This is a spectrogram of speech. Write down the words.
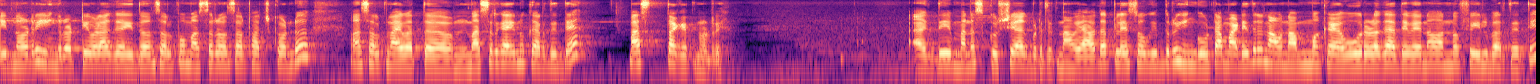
ಇದು ನೋಡ್ರಿ, ಹಿಂಗೆ ರೊಟ್ಟಿ ಒಳಗೆ ಇದೊಂದು ಸ್ವಲ್ಪ ಮೊಸರು ಒಂದು ಸ್ವಲ್ಪ ಹಚ್ಕೊಂಡು, ಒಂದು ಸ್ವಲ್ಪ ನಾ ಇವತ್ತು ಮೊಸರುಗಾಯಿನೂ ಕರೆದಿದ್ದೆ. ಮಸ್ತ್ ಆಗೈತೆ ನೋಡ್ರಿ. ಅಗದಿ ಮನಸ್ಸು ಖುಷಿ ಆಗಿಬಿಡ್ತೈತಿ. ನಾವು ಯಾವುದೇ ಪ್ಲೇಸ್ ಹೋಗಿದ್ರು ಹಿಂಗೆ ಊಟ ಮಾಡಿದ್ರೆ ನಾವು ನಮ್ಮ ಕ, ಊರೊಳಗೆ ಅದೇವೇನೋ ಅನ್ನೋ ಫೀಲ್ ಬರ್ತೈತಿ.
